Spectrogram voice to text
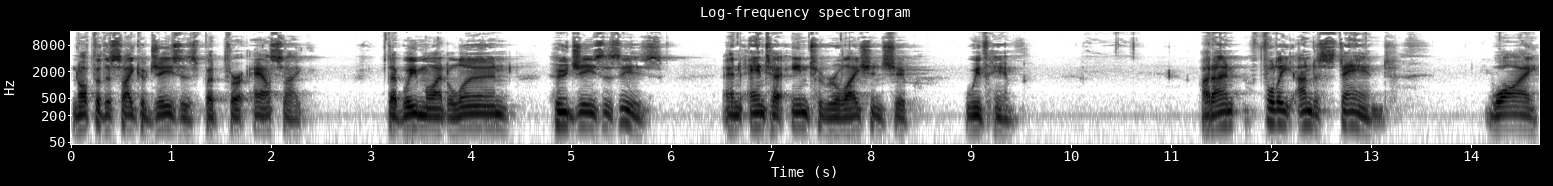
not for the sake of Jesus, but for our sake, that we might learn who Jesus is and enter into relationship with him. I don't fully understand why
